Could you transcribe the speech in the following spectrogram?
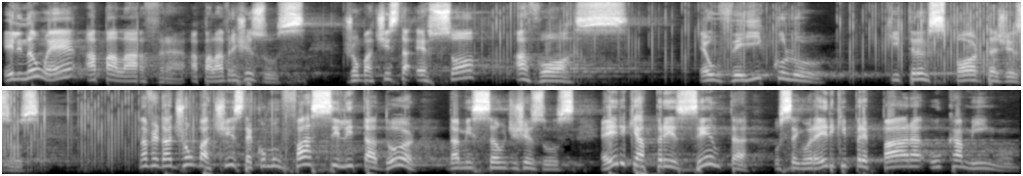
Ele não é a palavra, a palavra é Jesus. João Batista é só a voz, é o veículo que transporta Jesus. Na verdade, João Batista é como um facilitador da missão de Jesus. É ele que apresenta o Senhor, é ele que prepara o caminho.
